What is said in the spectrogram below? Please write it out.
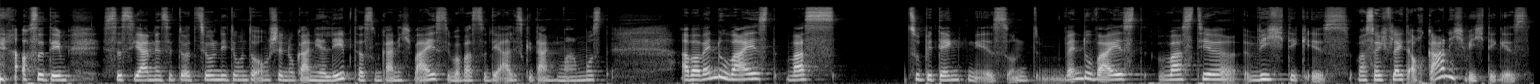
Außerdem ist es ja eine Situation, die du unter Umständen noch gar nicht erlebt hast und gar nicht weißt, über was du dir alles Gedanken machen musst. Aber wenn du weißt, was zu bedenken ist und wenn du weißt, was dir wichtig ist, was euch vielleicht auch gar nicht wichtig ist,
